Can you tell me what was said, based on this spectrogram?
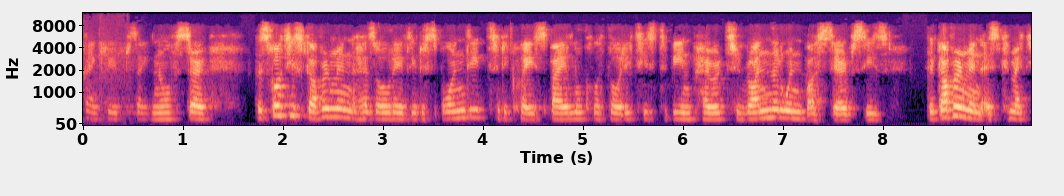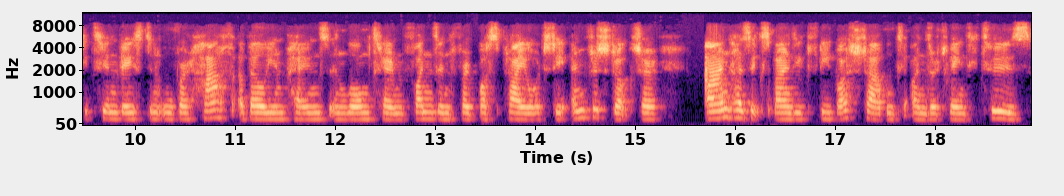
Thank you, President Officer. The Scottish Government has already responded to requests by local authorities to be empowered to run their own bus services. The Government is committed to investing over half a billion pounds in long-term funding for bus priority infrastructure and has expanded free bus travel to under 22s.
